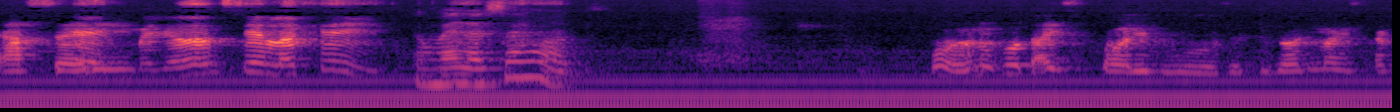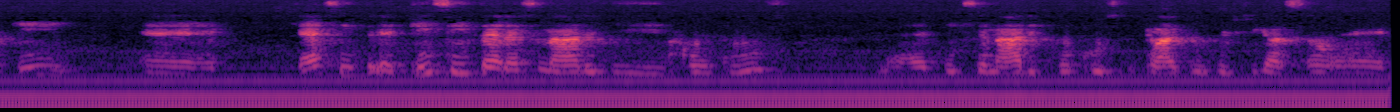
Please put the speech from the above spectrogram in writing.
É a série. É, o melhor Sherlock é ele. É o melhor Sherlock. Bom, eu não vou dar spoiler dos episódios, mas pra quem, é, quer se, quem se interessa na área de concurso, é, tem que ser na área de concurso, claro, de investigação, é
